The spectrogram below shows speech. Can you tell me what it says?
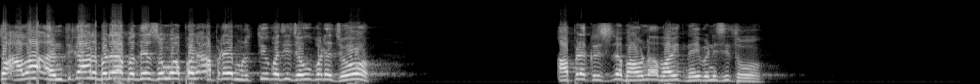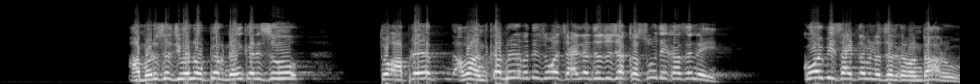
તો આવા અંધકાર ભરેલા પ્રદેશોમાં પણ આપણે મૃત્યુ પછી જવું પડે. જો આપણે કૃષ્ણ ભાવના ભાવિત નહીં બનીશું તો આ મનુષ્ય જીવનનો ઉપયોગ નહીં કરીશું, તો આપણે આવા અંધકાર બધી શું ચાલ્યા જતું છે કશું દેખાશે નહીં. કોઈ બી સાઈડ તમે નજર કરો, અંધારું.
